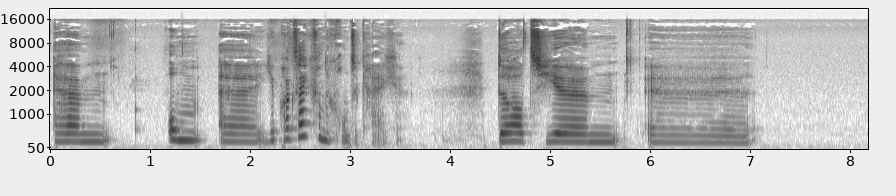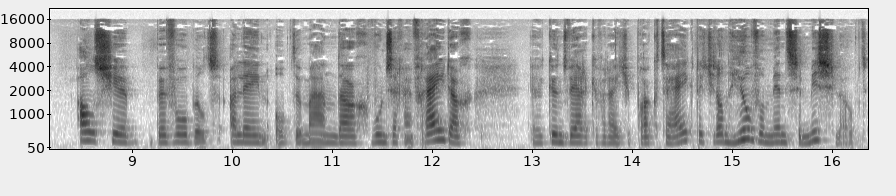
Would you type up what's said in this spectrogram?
um, om uh, je praktijk van de grond te krijgen. Dat je uh, als je bijvoorbeeld alleen op de maandag, woensdag en vrijdag kunt werken vanuit je praktijk, dat je dan heel veel mensen misloopt.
